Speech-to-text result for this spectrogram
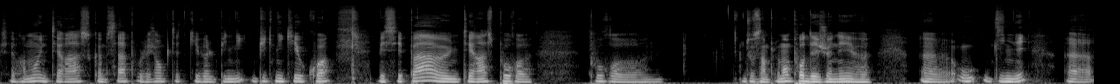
C'est vraiment une terrasse comme ça pour les gens peut-être qui veulent pique-niquer ou quoi. Mais c'est pas euh, une terrasse pour, tout simplement pour déjeuner ou dîner. À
